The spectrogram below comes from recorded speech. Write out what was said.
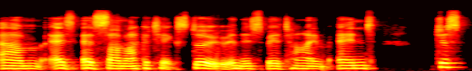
um, as as some architects do in their spare time, and just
